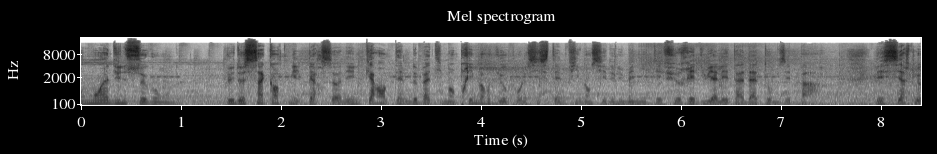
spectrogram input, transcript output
En moins d'une seconde, plus de 50 000 personnes et une quarantaine de bâtiments primordiaux pour le système financier de l'humanité furent réduits à l'état d'atomes épars. Les cercles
